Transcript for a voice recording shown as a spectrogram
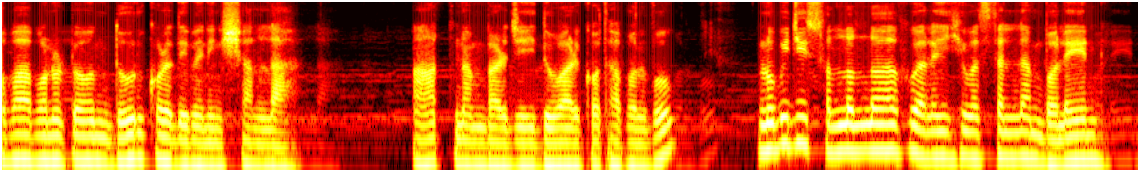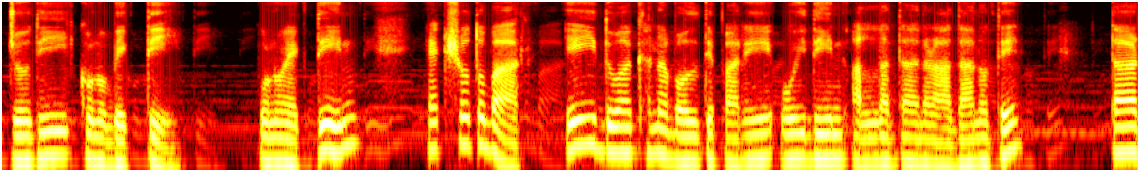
অভাব অনটন দূর করে দেবেন ইনশাল্লাহ আট নাম্বার যেই দোয়ার কথা বলব, নবীজি সাল্লাল্লাহু আলাইহি ওয়াসাল্লাম বলেন, যদি কোনো ব্যক্তি কোনো একদিন একশতবার এই দোয়াখানা বলতে পারে, ওই দিন আল্লাহ তাআলার আদালতে তার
